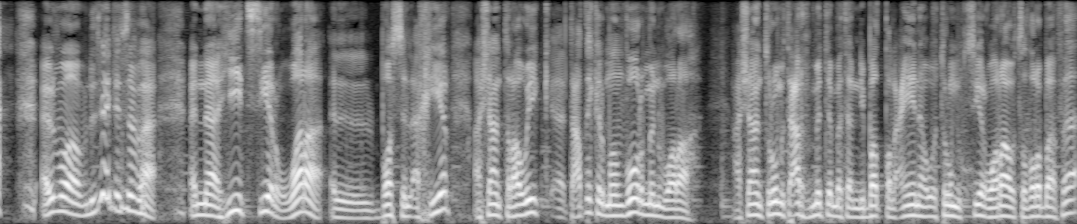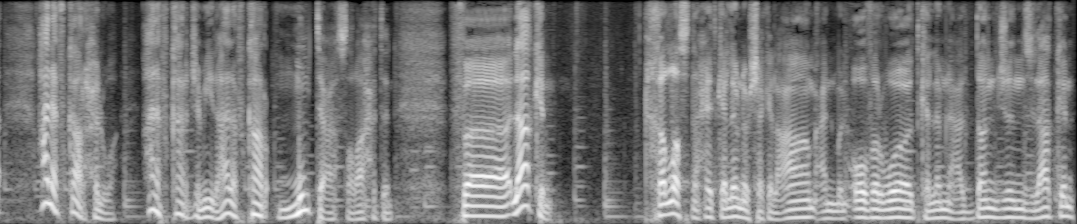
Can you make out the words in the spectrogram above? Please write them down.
المهم نسيت اسمها. أن هي تصير ورا ال boss الأخير عشان تراويك تعطيك المنظور من وراه. عشان تروم تعرف متى مثلا يبطل عينه وتروم تصير وراه وتضربه. فهالافكار حلوة. هالافكار جميلة. هالافكار ممتعة صراحة. فلكن خلصنا. الحين تكلمنا بشكل عام عن ال overworld تكلمنا عن ال dungeons لكن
